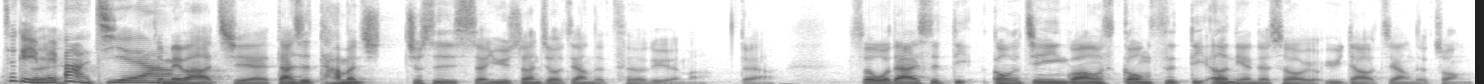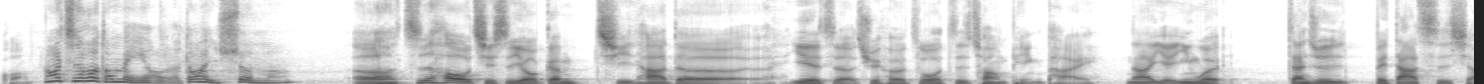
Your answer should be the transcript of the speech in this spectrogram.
这个也没办法接啊，这没办法接。但是他们就是神预算就有这样的策略嘛，对啊，所以我大概是第公经营广告公司第二年的时候有遇到这样的状况。然后之后都没有了，都很顺吗？呃，之后其实有跟其他的业者去合作自创品牌，那也因为，但就是被大吃小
